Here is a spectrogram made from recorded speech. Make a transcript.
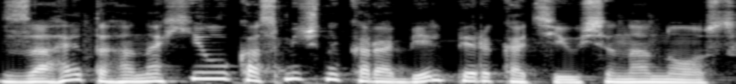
З-за гэтага нахілу касмічны карабель перакаціўся на нос.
